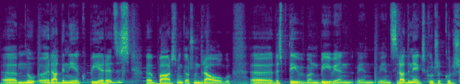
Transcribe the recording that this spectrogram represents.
um, nu, radinieku pieredzes, uh, pāris vienkārši un draugu. Uh, respektīvi, man bija vien, vien, viens radinieks, kurš, kurš,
